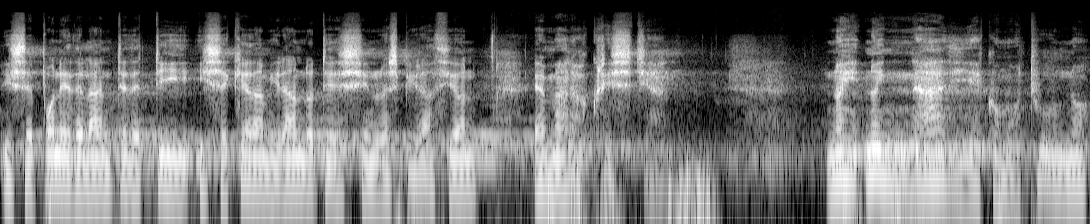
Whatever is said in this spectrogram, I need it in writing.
y se pone delante de ti y se queda mirándote sin respiración, hermano Christian. No hay, no hay nadie como tú, no,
